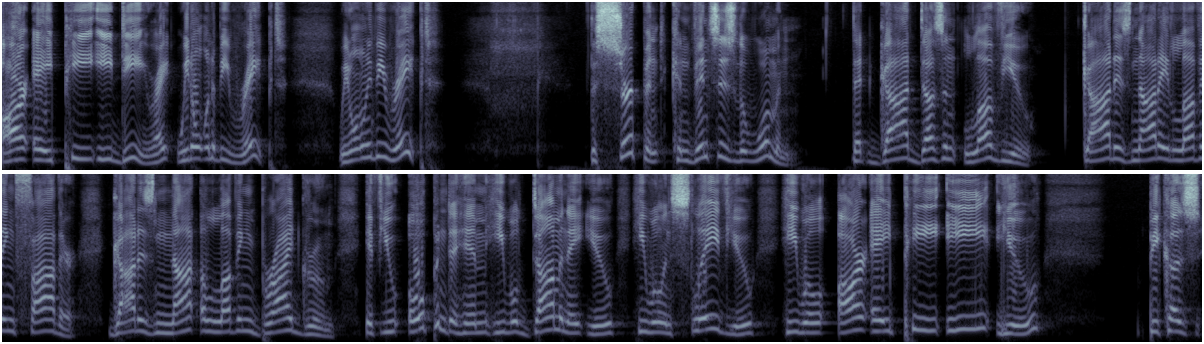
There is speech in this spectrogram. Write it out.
R A P E D, right? We don't want to be raped. We don't want to be raped. The serpent convinces the woman that God doesn't love you. God is not a loving father. God is not a loving bridegroom. If you open to him, he will dominate you, he will enslave you, he will R A P E you because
